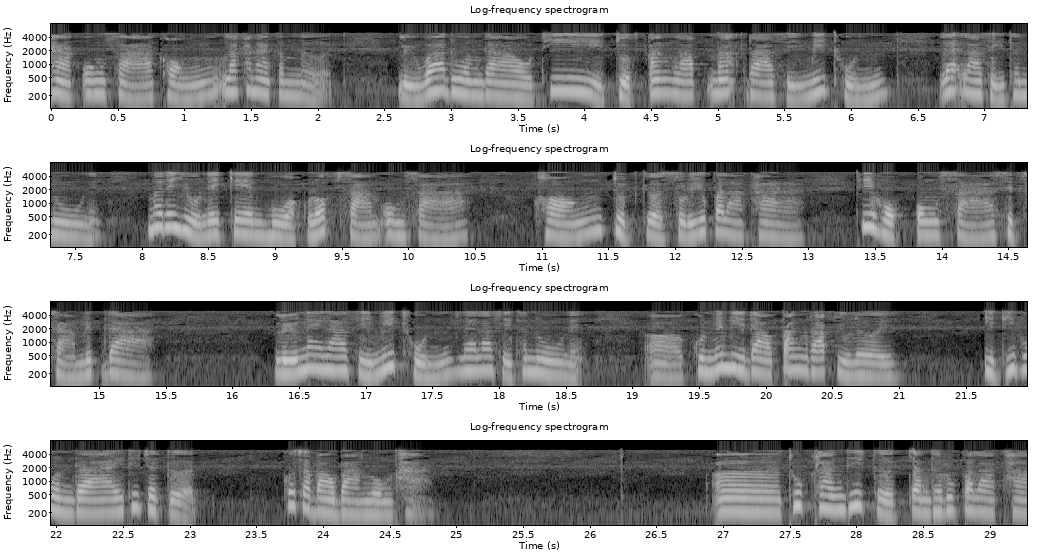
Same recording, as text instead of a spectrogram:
หากองศาของลัคนากำเนิด หรือว่าดวงดาวที่จุดตั้งรับณราศีมิถุน และราศีธนูเนี่ยไม่ได้อยู่ในเกณฑ์บวกลบสามองศา ของจุดเกิดสุริยุปราคาที่หกองศาสิบสามลิบดา หรือในราศีมิถุนและราศีธนูเนี่ยคุณไม่มีดาวตั้งรับอยู่เลย อิทธิพลร้ายที่จะเกิดก็จะเบาบางลงค่ะทุกครั้งที่เกิดจันทรุปราคา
